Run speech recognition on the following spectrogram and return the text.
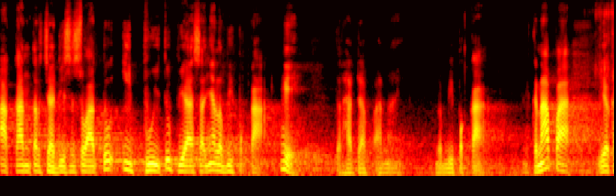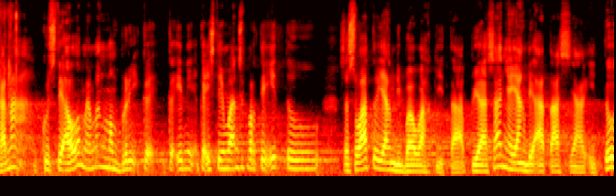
akan terjadi sesuatu ibu itu biasanya lebih peka nih terhadap anak lebih peka Kenapa? Ya karena Gusti Allah memang memberi ke, ke ini keistimewaan seperti itu. Sesuatu yang di bawah kita, biasanya yang di atasnya itu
